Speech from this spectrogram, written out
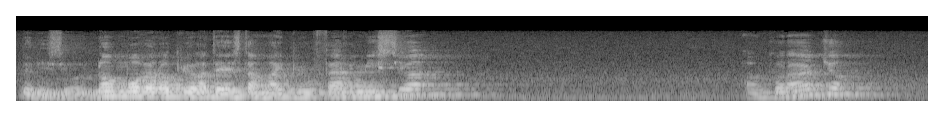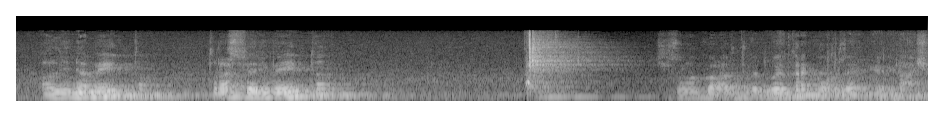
benissimo, non muoverò più la testa, mai più, fermissima, ancoraggio, allineamento, trasferimento, ci sono ancora altre due o tre cose e rilascio.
